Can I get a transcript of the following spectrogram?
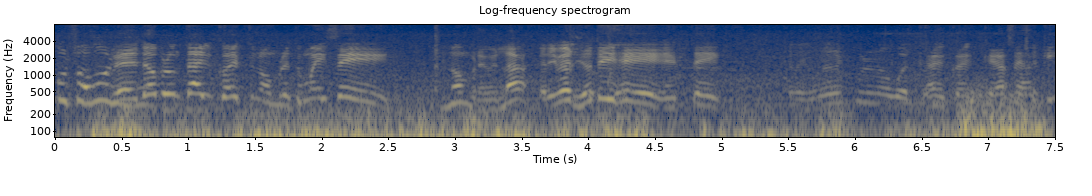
por favor. Te voy a preguntar cuál es tu nombre. Tú me dices nombre, ¿verdad? Yo te dije, este. ¿Qué, qué, haces aquí?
